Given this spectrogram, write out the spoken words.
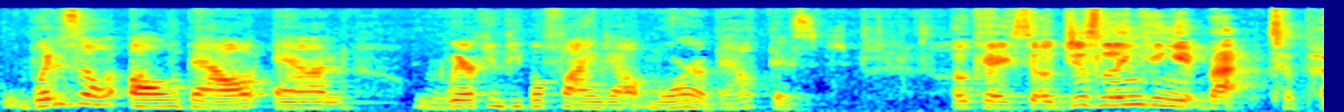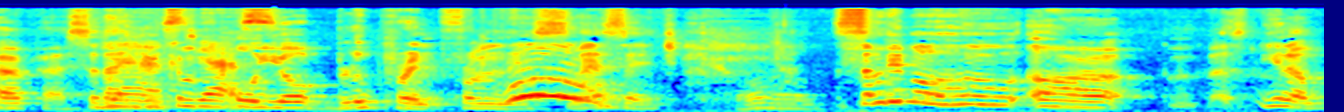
what is it all about, and where can people find out more about this? Okay, so just linking it back to purpose so that you can yes. pull your blueprint from this Woo! message. Some people who are, you know,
